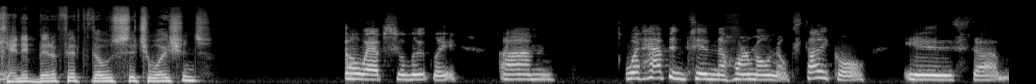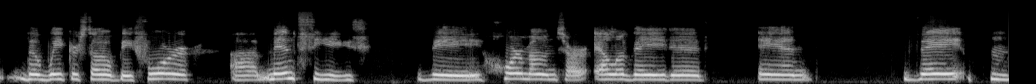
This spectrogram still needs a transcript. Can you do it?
can it benefit those situations? Oh, absolutely. Um, what happens in the hormonal cycle is um, the week or so before uh, menses, the hormones are elevated and they hmm,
